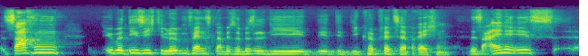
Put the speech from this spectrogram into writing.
Sachen, über die sich die Löwenfans, glaube ich, so ein bisschen die, die, die Köpfe zerbrechen. Das eine ist, äh,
